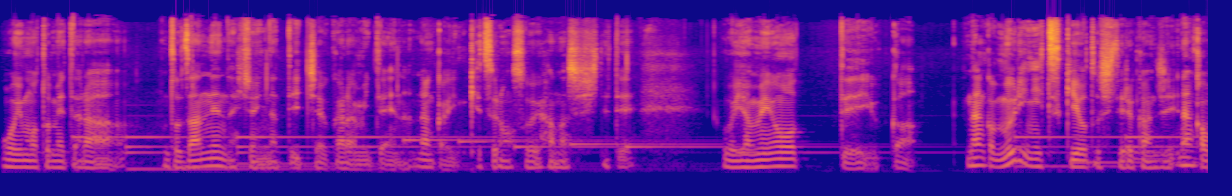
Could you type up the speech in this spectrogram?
追い求めたら本当残念な人になっていっちゃうからみたいななんか結論そういう話してて。やめようっていうかなんか無理につけようとしてる感じ。なんか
